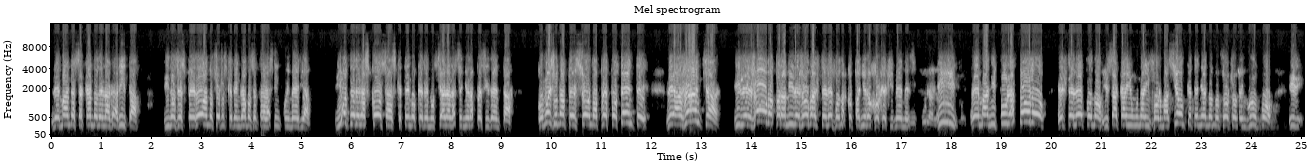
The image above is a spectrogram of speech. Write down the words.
le manda sacando de la garita y nos esperó a nosotros que vengamos hasta las cinco y media. Y otra de las cosas que tengo que denunciar a la señora presidenta, como es una persona prepotente, le arrancha y le roba, para mí le roba el teléfono al compañero Jorge Jiménez. Y le manipula todo el teléfono y saca ahí una información que teníamos nosotros en grupo. Y,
